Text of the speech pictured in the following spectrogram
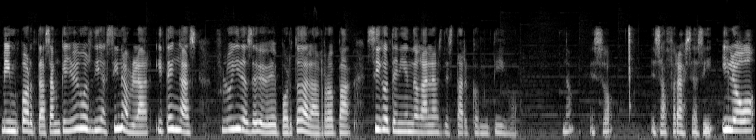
me importas, aunque llevemos días sin hablar y tengas fluidos de bebé por toda la ropa, sigo teniendo ganas de estar contigo. ¿No? Eso, esa frase así. Y luego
